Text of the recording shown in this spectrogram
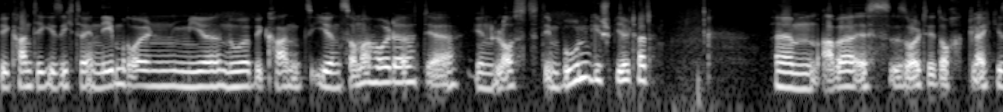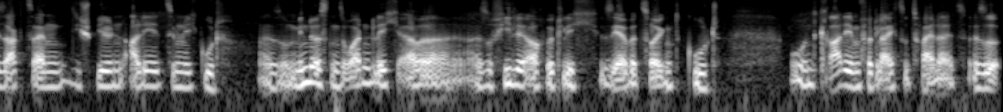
bekannte Gesichter in Nebenrollen mir nur bekannt Ian Sommerholder, der in Lost den Boon gespielt hat. Ähm, aber es sollte doch gleich gesagt sein, die spielen alle ziemlich gut. Also mindestens ordentlich, aber also viele auch wirklich sehr überzeugend gut. Und gerade im Vergleich zu Twilight. Also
